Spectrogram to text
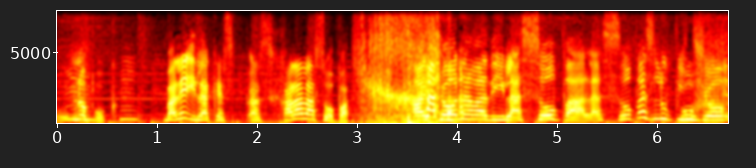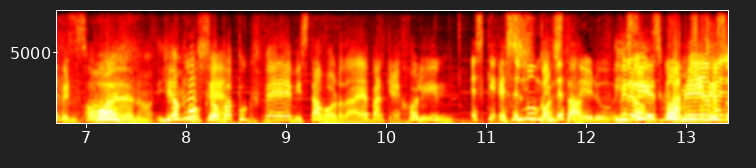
No puc. Vale? I la que es, es jala la sopa. Això anava a dir, la sopa. La sopa és el pitjor fent sopa. Bueno, jo Jo amb la puc, eh? sopa puc fer vista gorda, eh? Perquè, jolín... És que és el moment de costa. fer-ho. I Però sí, és a mi moment, em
